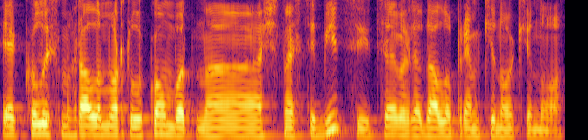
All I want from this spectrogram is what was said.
як колись ми грали Mortal Kombat на 16 бітці, і це виглядало прям кіно-кіно.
